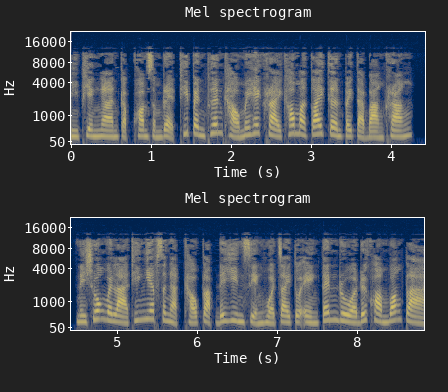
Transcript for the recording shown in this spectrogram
มีเพียงงานกับความสำเร็จที่เป็นเพื่อนเขาไม่ให้ใครเข้ามาใกล้เกินไปแต่บางครั้ง ในช่วงเวลาที่เงียบสงัดเขากลับได้ยินเสียงหัวใจตัวเองเต้นรัวด้วยความว่างเปล่า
